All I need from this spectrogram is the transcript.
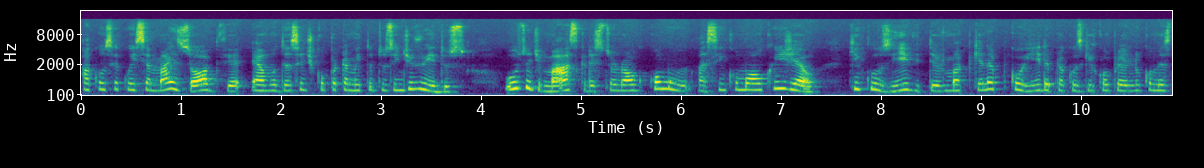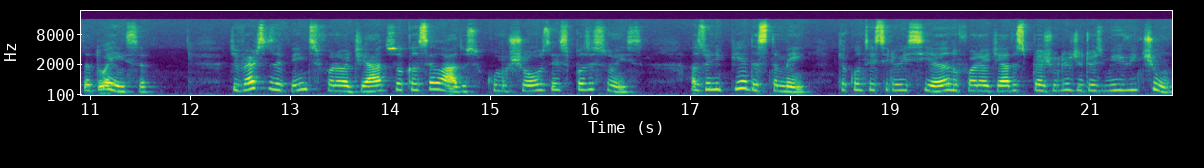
A consequência mais óbvia é a mudança de comportamento dos indivíduos. O uso de máscara se tornou algo comum, assim como o álcool em gel, que inclusive teve uma pequena corrida para conseguir comprar no começo da doença. Diversos eventos foram adiados ou cancelados, como shows e exposições. As Olimpíadas também, que aconteceriam esse ano, foram adiadas para julho de 2021.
